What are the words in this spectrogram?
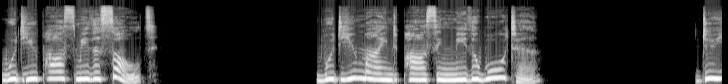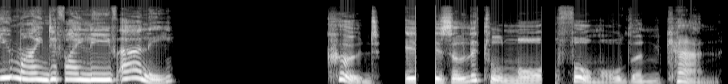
Would you pass me the salt? Would you mind passing me the water? Do you mind if I leave early? could is a little more formal than can.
